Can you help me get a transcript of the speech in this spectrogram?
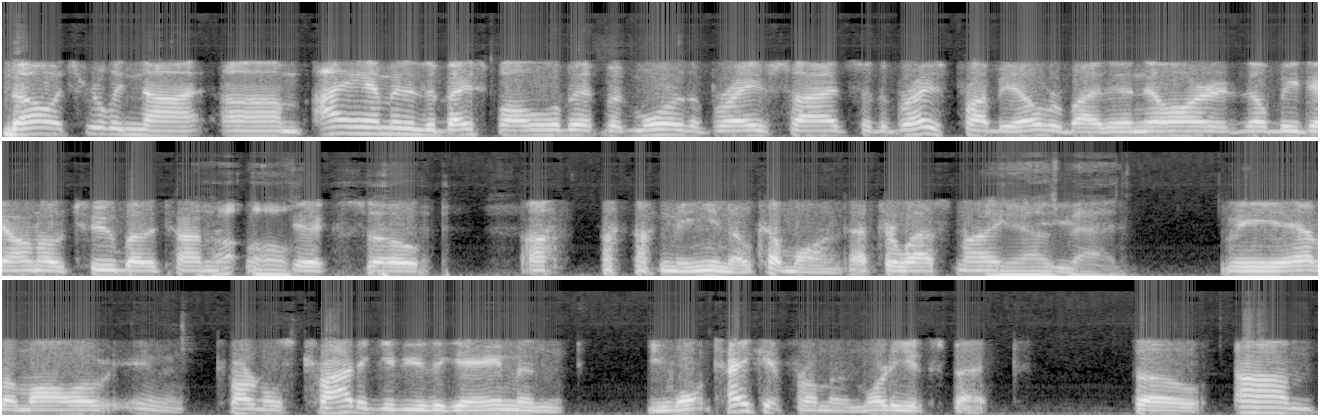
No, it's really not. Um, I am into the baseball a little bit, but more of the Brave side. So the Braves probably over by then. They'll are, they'll be down 0-2 by the time this one kicks. So Uh, I mean, you know, come on. After last night, Yeah, it was you, bad. I mean, you have them all. over- You know, Cardinals try to give you the game, and you won't take it from them. What do you expect? So, um,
